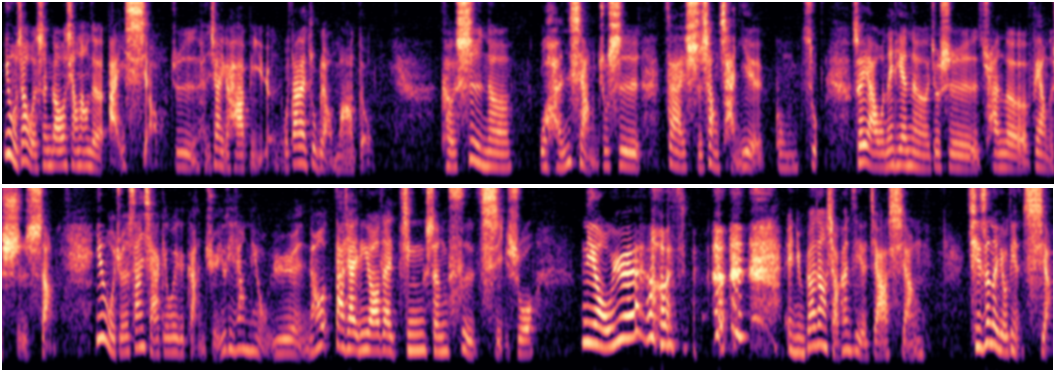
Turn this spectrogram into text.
因为我知道我的身高相当的矮小，就是很像一个哈比人，我大概做不了 model。可是呢，我很想就是在时尚产业工作，所以啊，我那天呢就是穿了非常的时尚，因为我觉得三峡给我一个感觉有点像纽约，然后大家一定又要在惊声四起说。纽约，哎，你们不要这样小看自己的家乡，其实真的有点像。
